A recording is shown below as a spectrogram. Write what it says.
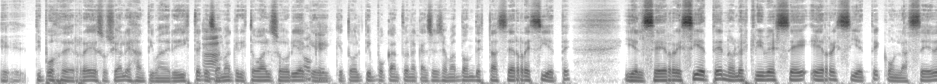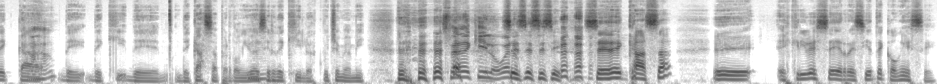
eh, tipos de redes sociales antimadridistas que se Ah. llama Cristóbal Soria, que, que todo el tiempo canta una canción que se llama ¿Dónde está CR7? Y el CR7 no lo escribe CR7 con la C de, ca- de, de, de- de casa, perdón, iba a decir de kilo, escúcheme a mí. C de kilo, bueno. Sí, sí, sí, sí. C de casa, eh, escribe CR7 con S,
